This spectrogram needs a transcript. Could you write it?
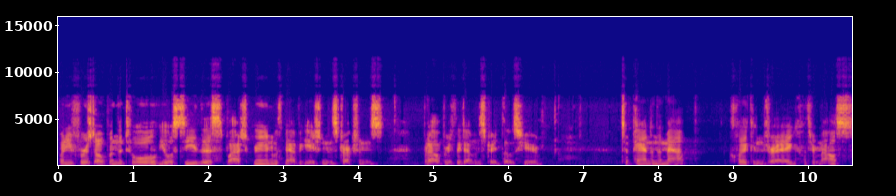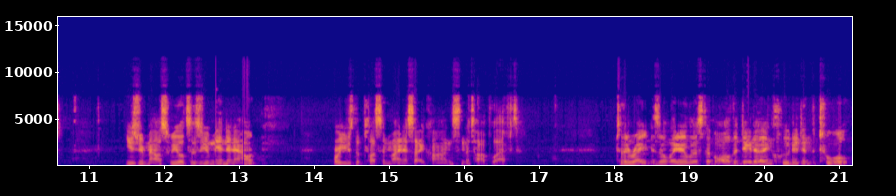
When you first open the tool, you will see this splash screen with navigation instructions, but I'll briefly demonstrate those here. To pan in the map, click and drag with your mouse Use your mouse wheel to zoom in and out, or use the plus and minus icons in the top left. To the right is a layer list of all the data included in the tool.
